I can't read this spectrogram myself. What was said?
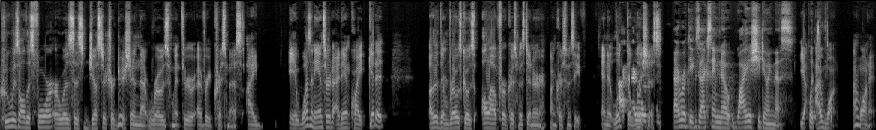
Who was all this for, or was this just a tradition that Rose went through every Christmas? I it wasn't answered. I didn't quite get it. Other than Rose goes all out for a Christmas dinner on Christmas Eve. And it looked I- I wrote delicious. I wrote the exact same note. Why is she doing this? Yeah, What's- I want I want it.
